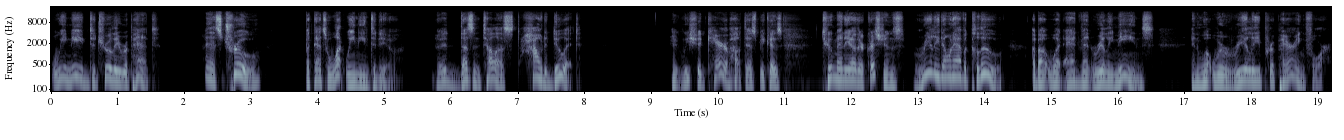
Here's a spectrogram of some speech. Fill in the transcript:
we need to truly repent. That's true, but that's what we need to do. It doesn't tell us how to do it. We should care about this because too many other Christians really don't have a clue about what Advent really means and what we're really preparing for.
